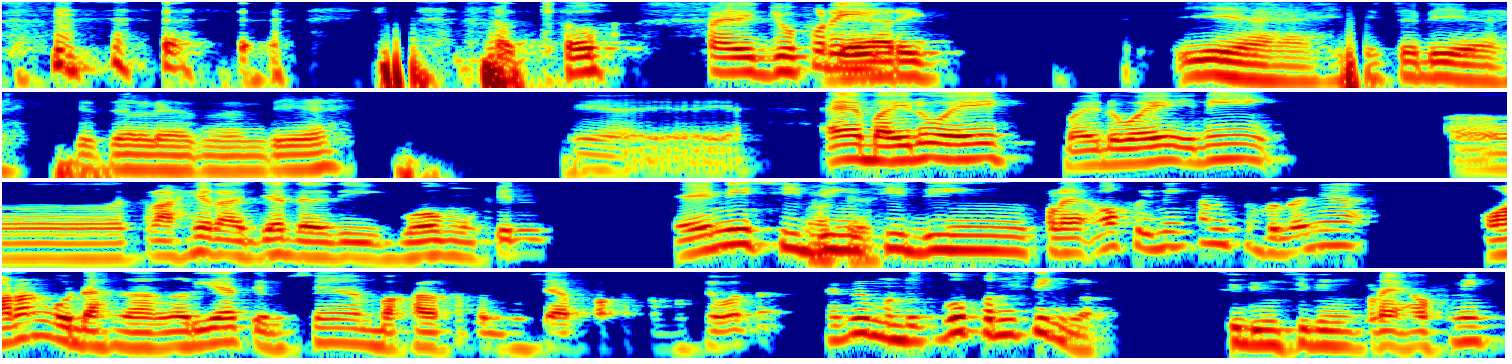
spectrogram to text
atau Ferry Jufri. dari Iya, itu dia. Kita lihat nanti ya. Iya, iya, iya. Eh, by the way, by the way, ini eh, terakhir aja dari gue mungkin. Ya ini seeding-seeding playoff ini kan sebenarnya orang udah nggak ngelihat ya, misalnya bakal ketemu siapa, ketemu siapa. Tapi menurut gue penting loh, seeding-seeding playoff nih.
